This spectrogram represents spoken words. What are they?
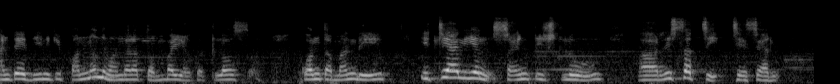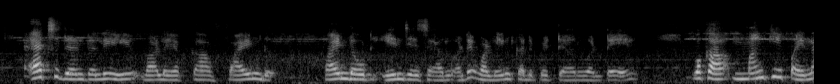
అంటే దీనికి పంతొమ్మిది వందల తొంభై ఒకటిలో కొంతమంది ఇటాలియన్ సైంటిస్టులు రీసెర్చ్ చేశారు. యాక్సిడెంటలీ వాళ్ళ యొక్క ఫైండ్ ఫైండ్ అవుట్ ఏం చేశారు అంటే వాళ్ళు ఏం కనిపెట్టారు అంటే ఒక మంకీ పైన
